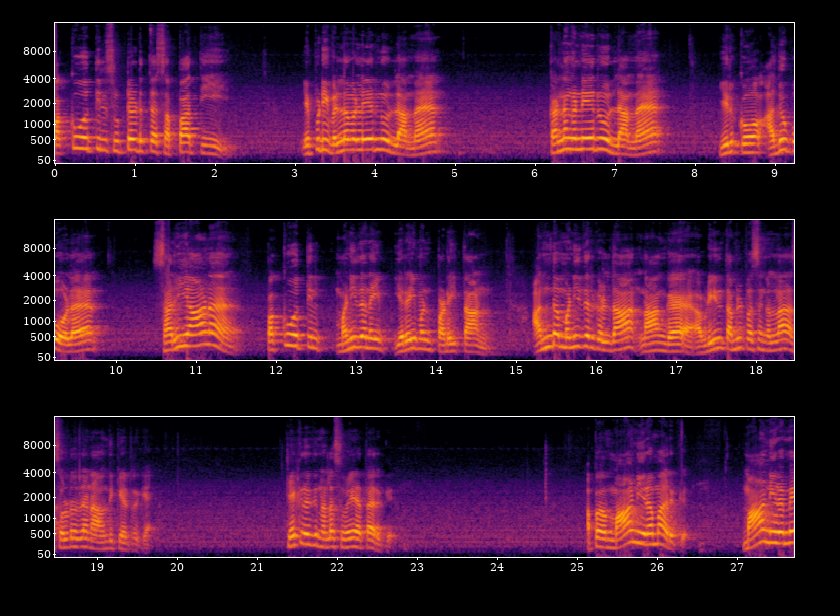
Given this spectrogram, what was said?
பக்குவத்தில் சுட்டெடுத்த சப்பாத்தி எப்படி வெள்ளை வெள்ளேர்னும் இல்லாமல் கண்ணங்கண்ணேர்னும் இல்லாமல் இருக்கோ அதுபோல் சரியான பக்குவத்தில் மனிதனை இறைவன் படைத்தான். அந்த மனிதர்கள் தான் நாங்கள் அப்படின்னு தமிழ் பசங்கள்லாம் சொல்கிறத நான் வந்து கேட்டிருக்கேன். கேட்குறதுக்கு நல்ல சுவையாக தான் இருக்குது அப்போ மாநிறமாக இருக்குது மாநிலமே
